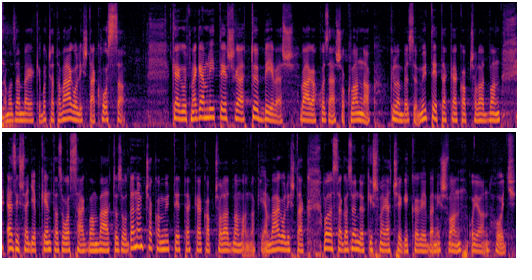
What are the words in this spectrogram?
nem az embereké, bocsánat, a várólisták hossza került megemlítésre, több éves várakozások vannak különböző műtétekkel kapcsolatban. Ez is egyébként az országban változó, de nem csak a műtétekkel kapcsolatban vannak ilyen várólisták. Valószínűleg az önök ismeretségi körében is van olyan, hogy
